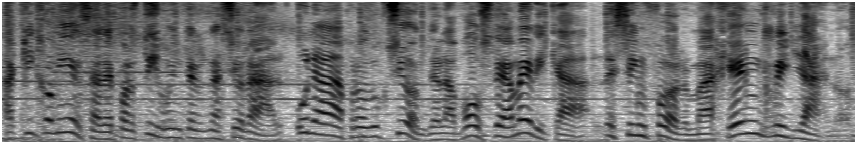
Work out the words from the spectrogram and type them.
Aquí comienza Deportivo Internacional, una producción de La Voz de América. Les informa Henry Llanos.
